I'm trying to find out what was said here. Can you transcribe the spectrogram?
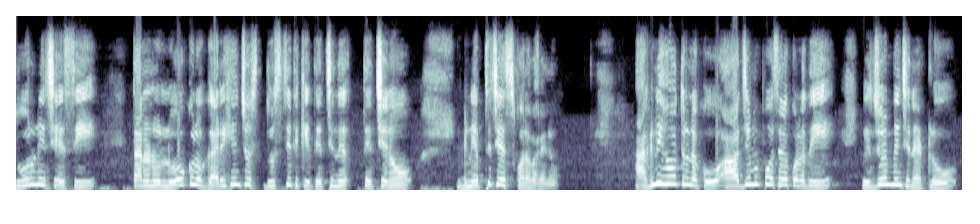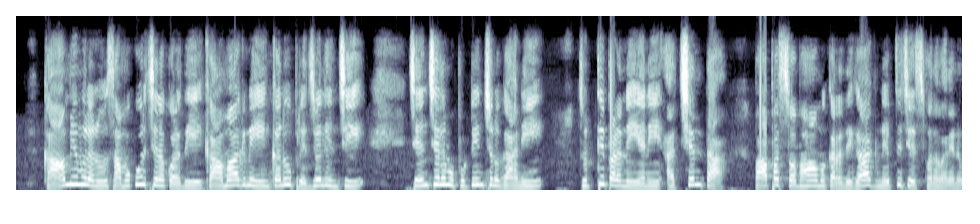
దూరుని చేసి తనను లోకులు గర్హించు దుస్థితికి తెచ్చిన తెచ్చెను జ్ఞప్తి చేసుకొనవలెను అగ్నిహోత్రునకు ఆజ్యము పోసిన కొలది విజృంభించినట్లు కామ్యములను సమకూర్చిన కొలది కామాగ్ని ఇంకనూ ప్రజ్వలించి చెంచలము పుట్టించును గాని తృప్తిపడని అని అత్యంత పాపస్వభావము కలదిగా జ్ఞప్తి చేసుకొనవలెను.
